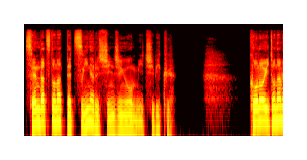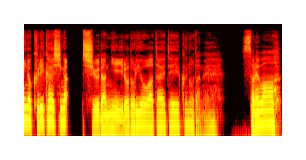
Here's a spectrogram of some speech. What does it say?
先達となって次なる新人を導く。この営みの繰り返しが集団に彩りを与えていくのだね。それは、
